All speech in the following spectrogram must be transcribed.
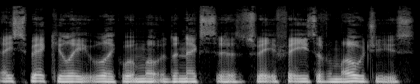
I speculate like what mo- the next uh, phase of emojis.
